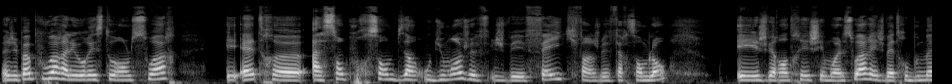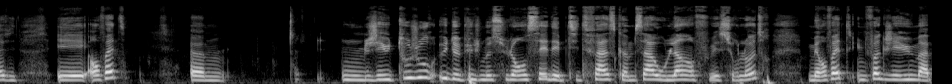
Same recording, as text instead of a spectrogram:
ben, je vais pas pouvoir aller au restaurant le soir et être euh, à 100% bien ou du moins je vais, je vais fake enfin je vais faire semblant et je vais rentrer chez moi le soir et je vais être au bout de ma vie et en fait euh, j'ai eu toujours eu depuis que je me suis lancée des petites phases comme ça où l'un influait sur l'autre. Mais en fait une fois que j'ai eu ma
